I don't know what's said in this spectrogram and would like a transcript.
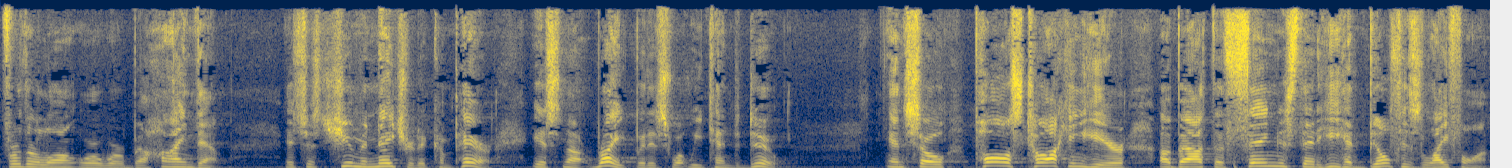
further along, or we're behind them. It's just human nature to compare. It's not right, but it's what we tend to do. And so Paul's talking here about the things that he had built his life on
